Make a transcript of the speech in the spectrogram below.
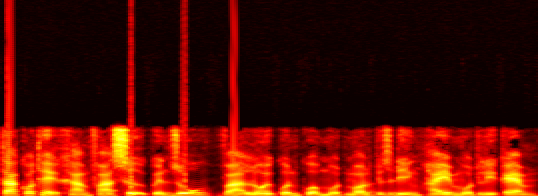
ta có thể khám phá sự quyến rũ và lôi cuốn của một món pudding hay một ly kem.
